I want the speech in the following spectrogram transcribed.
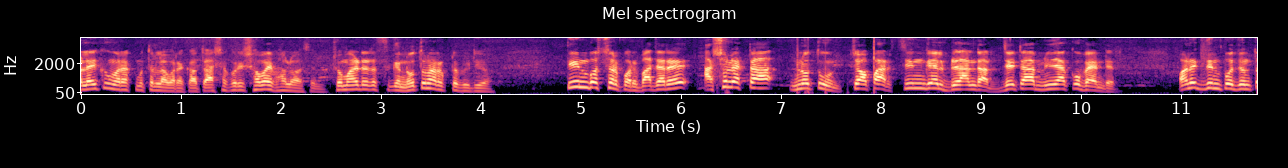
আলাইকুম রহমতুল্লাহ বারাকাত আশা করি সবাই ভালো আছেন। সোমাইডার থেকে নতুন আর একটা ভিডিও তিন বছর পরে বাজারে আসলে একটা নতুন চপার সিঙ্গেল ব্ল্যান্ডার যেটা মিয়াকো ব্র্যান্ডের অনেক দিন পর্যন্ত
